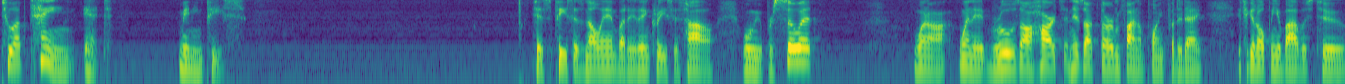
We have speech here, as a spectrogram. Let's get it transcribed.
to obtain it, meaning peace. His peace has no end, but it increases how? When we pursue it, when, our, when it rules our hearts. And here's our third and final point for today. If you could open your Bibles to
